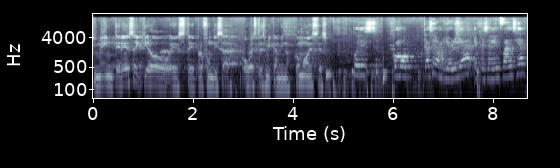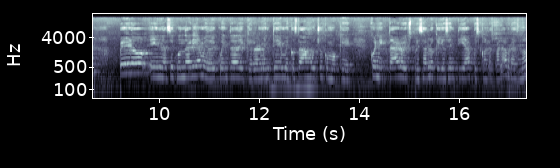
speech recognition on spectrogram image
me interesa y quiero este, profundizar, o este es mi camino. ¿Cómo es eso? Pues como casi la mayoría, empecé en la infancia, pero en la secundaria me doy cuenta de que realmente me costaba mucho como que conectar o expresar lo que yo sentía pues con las palabras, ¿no?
